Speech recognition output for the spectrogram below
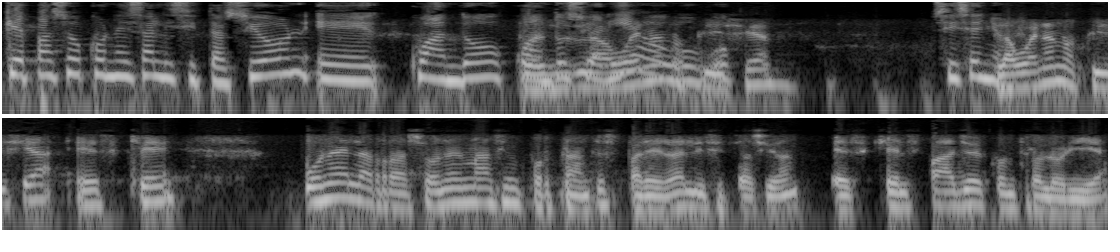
¿Qué pasó con esa licitación? Eh, ¿Cuándo, Pues ¿cuándo se la haría? buena O- o- noticia, Sí, señor. La buena noticia es que una de las razones más importantes para ir a la licitación es que el fallo de Contraloría,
